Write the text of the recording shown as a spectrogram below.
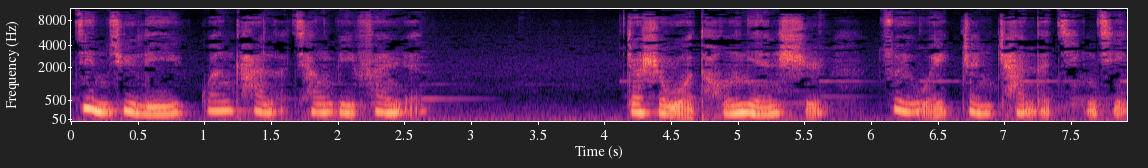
近距离观看了枪毙犯人。这是我童年时最为震颤的情景。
